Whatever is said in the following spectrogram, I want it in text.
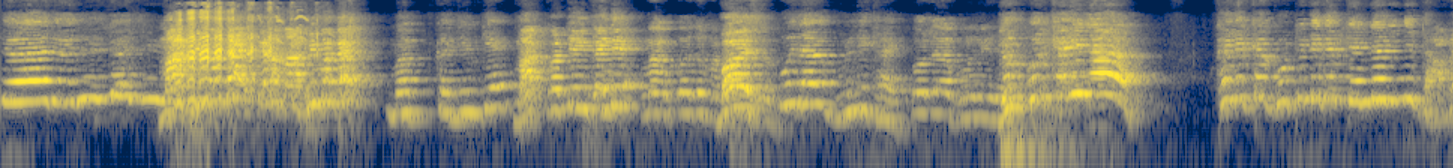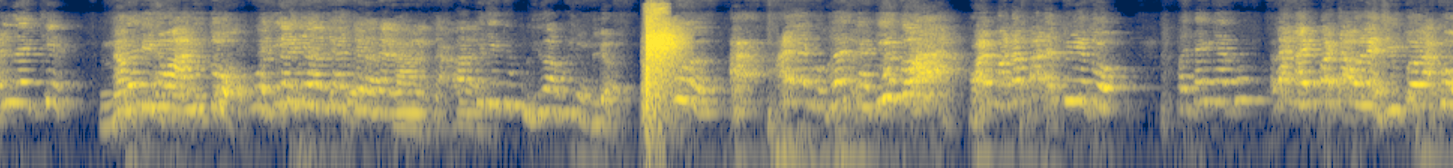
માફી માંગાય પેલા માફી માંગાય માફ કરજો કે. માફ કરી દે કહી દે. બસ. પોતાનો ભૂલ થાય. બોલા ભૂલી તું ભૂલ કરી ના ખરેખર ખોટું નહીં કે ટેન્ડરની ધાબળ લાગશે. નમતી જો આનું તો. આપણે જે તું ભૂલ્યો આપણે લ્યો. આ આ આ કાઢી તો ભાઈ મને પાડે તું એ તો. પતાઈ નાખું. અલા નહીં પટાવો લે જીવ રાખો.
